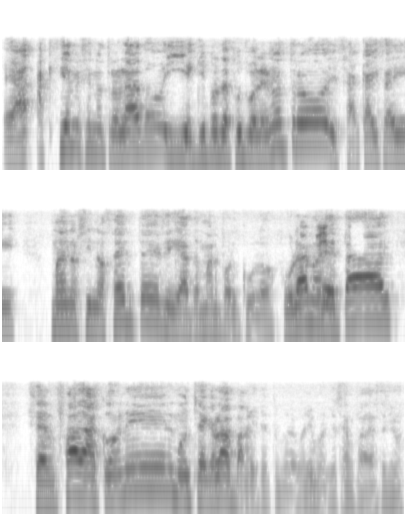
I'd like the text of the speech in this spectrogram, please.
eh, acciones en otro lado y equipos de fútbol en otro y sacáis ahí manos inocentes y a tomar por culo. Fulano de tal, se enfada con él, Monchengladbach. Y dices tú, pero bueno, ¿por qué se enfada este señor?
